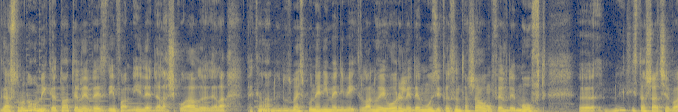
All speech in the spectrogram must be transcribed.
gastronomică. Toate le vezi din familie, de la școală, de la... Pe când la noi nu-ți mai spune nimeni nimic. La noi orele de muzică sunt așa un fel de moft. Uh, nu există așa ceva.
